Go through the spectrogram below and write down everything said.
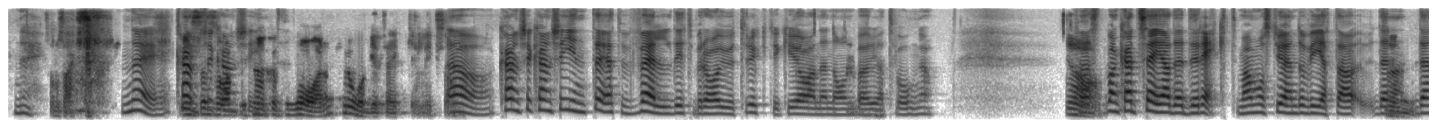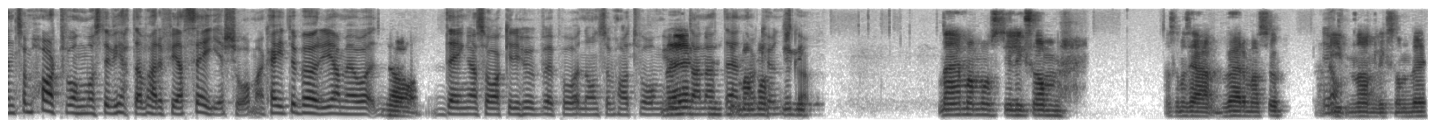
Nej. som sagt. Nej, kanske, Vissa saker kanske kanske får vara frågetecken. Liksom. Ja, kanske, kanske inte ett väldigt bra uttryck tycker jag när någon börjar tvånga. Ja. Fast man kan inte säga det direkt. Man måste ju ändå veta, den, den som har tvång måste veta varför jag säger så. Man kan inte börja med att ja. dänga saker i huvudet på någon som har tvång Nej, utan att den har ju kunskap. Nej, man måste ju liksom, vad ska man säga, värmas upp Ja. innan. Liksom.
